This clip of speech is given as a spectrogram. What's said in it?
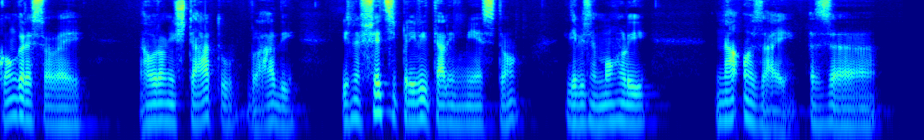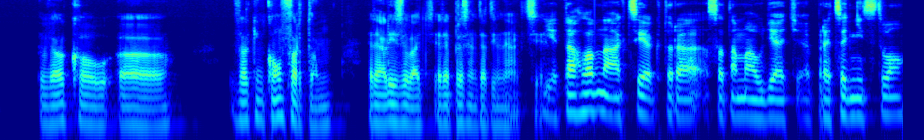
kongresovej, na úrovni štátu, vlády, by sme všetci privítali miesto, kde by sme mohli naozaj s veľkou, uh, s veľkým komfortom realizovať reprezentatívne akcie. Je tá hlavná akcia, ktorá sa tam má udiať predsedníctvo e,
